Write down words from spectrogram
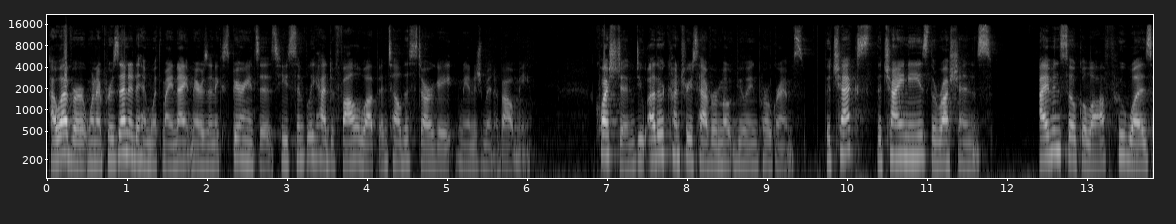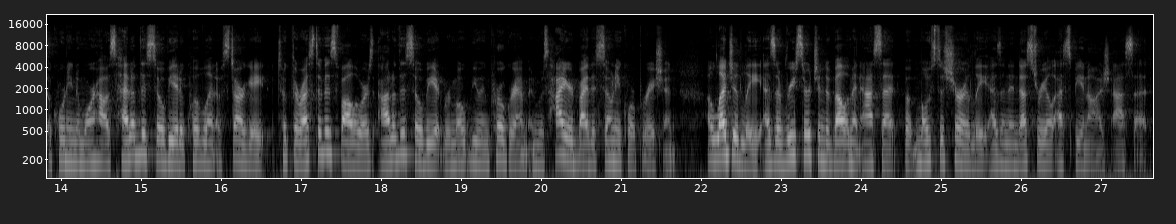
However, when I presented him with my nightmares and experiences, he simply had to follow up and tell the Stargate management about me. Question Do other countries have remote viewing programs? The Czechs, the Chinese, the Russians, Ivan Sokolov, who was, according to Morehouse, head of the Soviet equivalent of Stargate, took the rest of his followers out of the Soviet remote viewing program and was hired by the Sony Corporation, allegedly as a research and development asset, but most assuredly as an industrial espionage asset.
